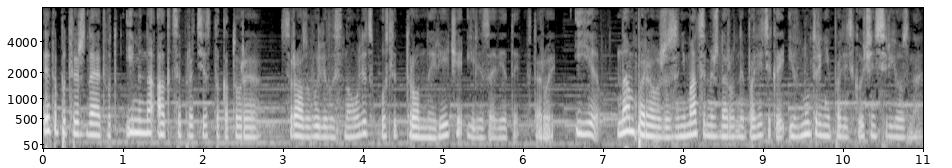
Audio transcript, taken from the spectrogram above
Это подтверждает вот именно акция протеста, которая сразу вылилась на улицу после тронной речи Елизаветы II. И нам пора уже заниматься международной политикой и внутренней политикой очень серьезно.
